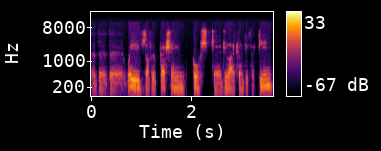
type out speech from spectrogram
the, the waves of repression post July 2013.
